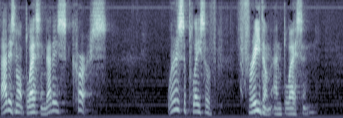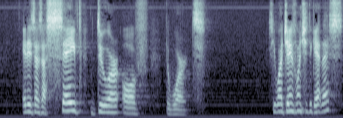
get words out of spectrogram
That is not blessing. That is curse. Where is the place of freedom and blessing? It is as a saved doer of the words. See why James wants you to get this?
